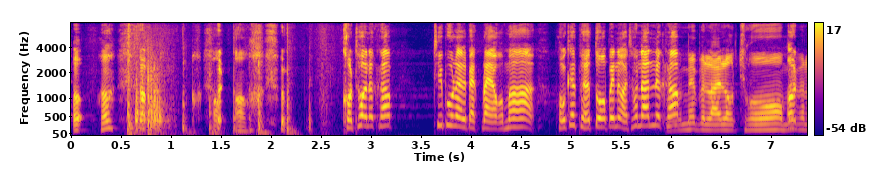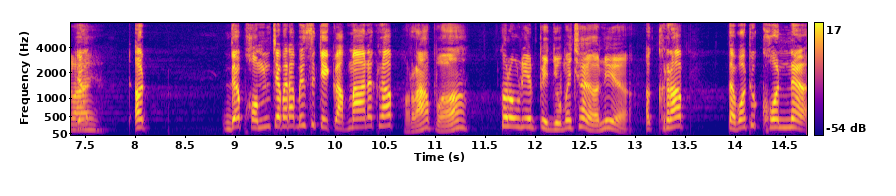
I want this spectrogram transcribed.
เออฮะเอ่อเอาเอาขอโทษนะครับ ที่พูดอะไรแปลกๆออกมา ผมแค่เผลอตัวไปหน่อยเท่านั้นนะครับ ไม่เป็นไรหรอกโชว์ไม่เป็นไรเอ่อ เดี๋ยวผมจะไปรับมิสกิกลับมานะครับรับเหรอ ก็โรงเรียนปิดอยู่ไม่ใช่เหรอเนี่ย เอ่อครับ แต่ว่าทุกคนน่ะ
